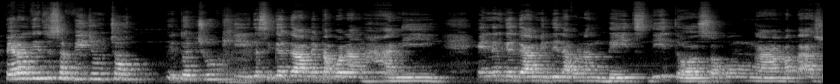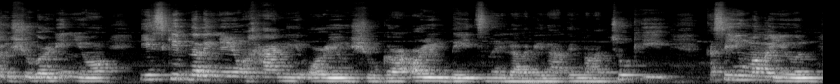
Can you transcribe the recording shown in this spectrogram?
Pero dito sa video cho ito Chuki kasi gagamit ako ng honey and then gagamit din ako ng dates dito. So kung ah, mataas yung sugar ninyo, i-skip na lang nyo yung honey or yung sugar or yung dates na ilalagay natin mga Chuki. Kasi yung mga yun,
